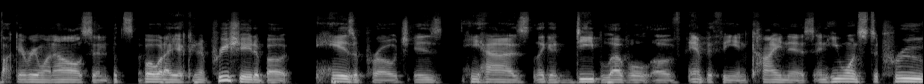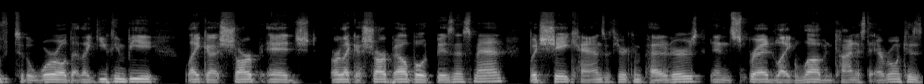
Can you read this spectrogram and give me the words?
fuck everyone else. And but what I can appreciate about his approach is he has like a deep level of empathy and kindness and he wants to prove to the world that like you can be like a sharp edged or like a sharp elbowed businessman but shake hands with your competitors and spread like love and kindness to everyone. Because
